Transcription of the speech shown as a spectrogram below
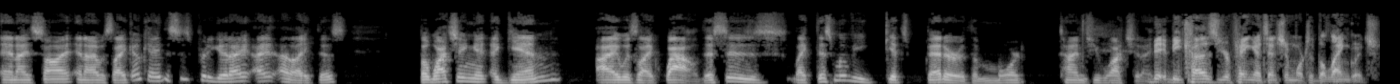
and I saw it, and I was like, okay, this is pretty good. I, I I like this. But watching it again, I was like, wow, this is like this movie gets better the more times you watch it. I Be- think. because you're paying attention more to the language.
